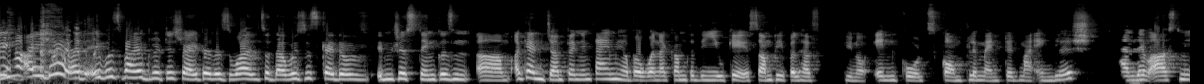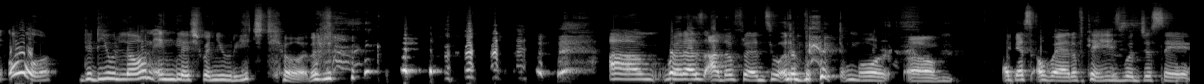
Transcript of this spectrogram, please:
Yeah, I know. And it was by a British writer as well. So that was just kind of interesting because, um, again, jumping in time here, but when I come to the UK, some people have, you know, in quotes, complimented my English. And they've asked me, oh, did you learn English when you reached here? um, whereas other friends who are a bit more, um, I guess, aware of things Yes. would just say,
